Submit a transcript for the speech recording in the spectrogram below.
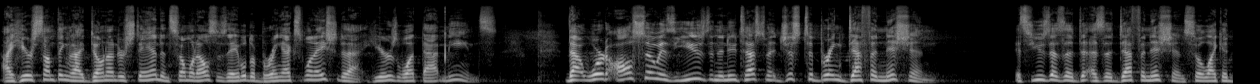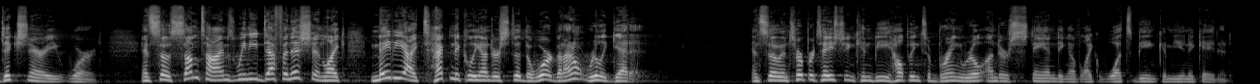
I hear something that I don't understand, and someone else is able to bring explanation to that. Here's what that means. That word also is used in the New Testament just to bring definition. It's used as a, as a definition, so like a dictionary word. And so sometimes we need definition, like maybe I technically understood the word, but I don't really get it. And so interpretation can be helping to bring real understanding of like what's being communicated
